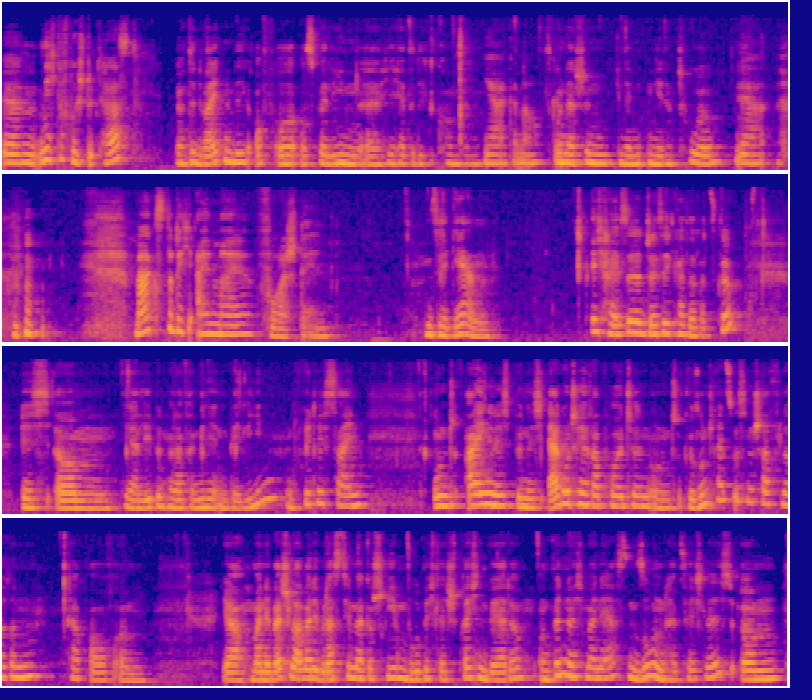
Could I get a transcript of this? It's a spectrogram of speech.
ähm, nicht gefrühstückt hast. Und den weiten Weg auf, aus Berlin äh, hierher zu dir gekommen bin. Ja, genau. Wunderschön in der, in der Natur. Ja. Magst du dich einmal vorstellen? Sehr gern. Ich heiße Jessica Sawatzke. Ich ähm, ja, lebe mit meiner Familie in Berlin, in Friedrichshain. Und eigentlich bin ich Ergotherapeutin und Gesundheitswissenschaftlerin. Habe auch ähm, ja, meine Bachelorarbeit über das Thema geschrieben, worüber ich gleich sprechen werde. Und bin durch meinen ersten Sohn tatsächlich ähm,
